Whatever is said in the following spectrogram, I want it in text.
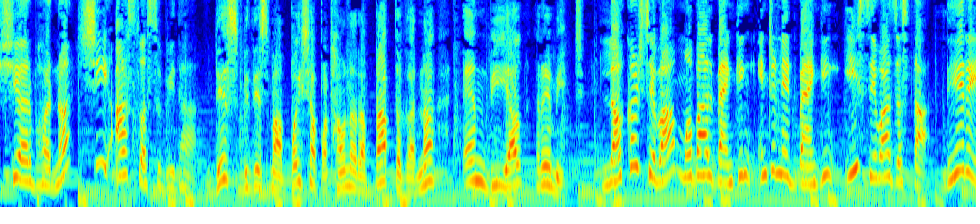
सेयर भर्न सी आस्वा सुविधा। देश विदेशमा पैसा पठाउन र प्राप्त गर्न एनबिएल रेमिट। लकर सेवा मोबाइल ब्याङ्किङ इन्टरनेट ब्याङ्किङ ई सेवा जस्ता धेरै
